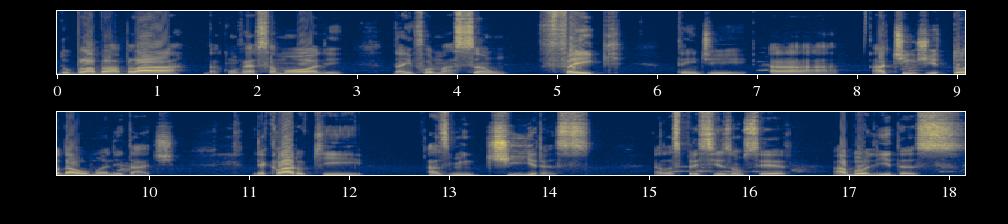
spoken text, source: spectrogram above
do blá blá blá, da conversa mole, da informação fake, tende a atingir toda a humanidade. E é claro que as mentiras, elas precisam ser abolidas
